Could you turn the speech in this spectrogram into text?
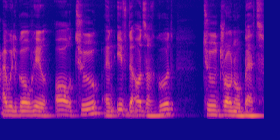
I will go here all two, and if the odds are good, two draw no bet.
